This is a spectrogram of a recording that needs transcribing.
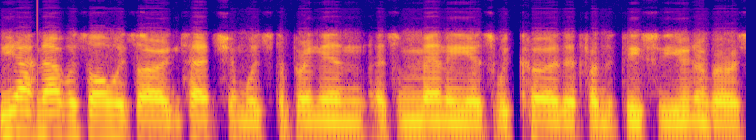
Yeah, that was always our intention was to bring in as many as we could from the DC universe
